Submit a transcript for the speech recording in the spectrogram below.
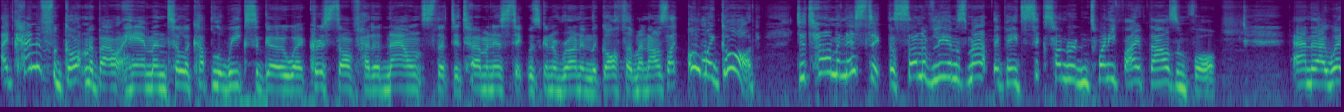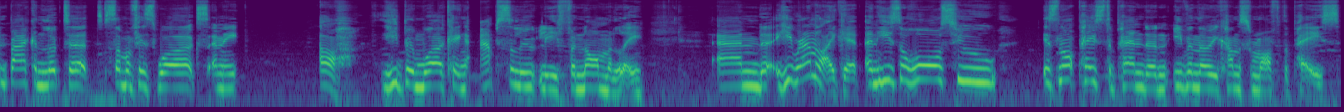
I'd kind of forgotten about him until a couple of weeks ago, where Christophe had announced that Deterministic was going to run in the Gotham. And I was like, oh my God, Deterministic, the son of Liam's map, they paid 625000 for. And I went back and looked at some of his works, and he, oh, he'd been working absolutely phenomenally and he ran like it. And he's a horse who is not pace dependent, even though he comes from off the pace.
